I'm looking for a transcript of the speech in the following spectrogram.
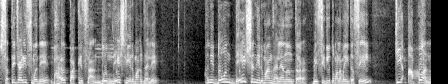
सत्तेचाळीसमध्ये भारत पाकिस्तान दोन देश निर्माण झाले आणि दोन देश निर्माण झाल्यानंतर बेसिकली तुम्हाला माहीत असेल की आपण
